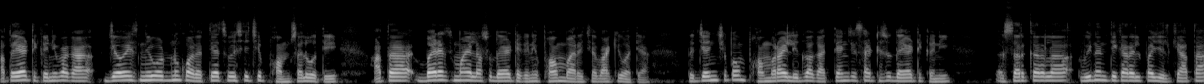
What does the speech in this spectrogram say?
आता या ठिकाणी बघा ज्यावेळेस निवडणूक होत्या त्याच वेळेस याचे फॉर्म चालू होते. आता बऱ्याच महिलासुद्धा या ठिकाणी फॉर्म भरायच्या बाकी होत्या. तर ज्यांचे पण फॉर्म राहिलेत बघा त्यांच्यासाठी सुद्धा या ठिकाणी सरकारला विनंती करायला पाहिजे की आता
